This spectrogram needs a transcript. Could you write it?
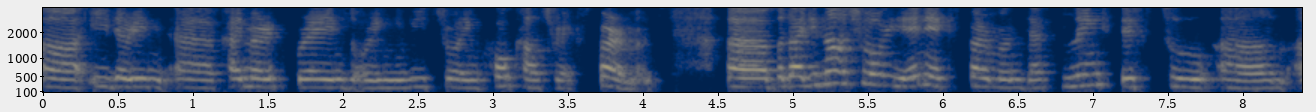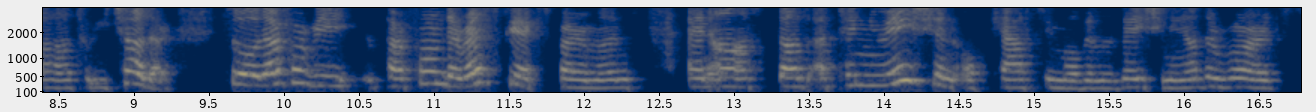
uh, either in uh, chimeric brains or in vitro in co-culture experiments. Uh, but I did not show you any experiment that linked this to, um, uh, to each other. So therefore, we performed a rescue experiment and asked, does attenuation of calcium mobilization, in other words,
